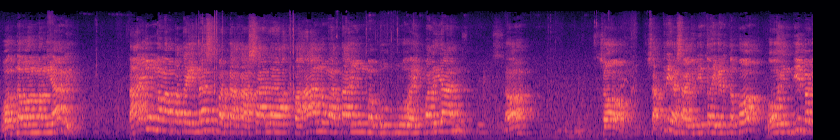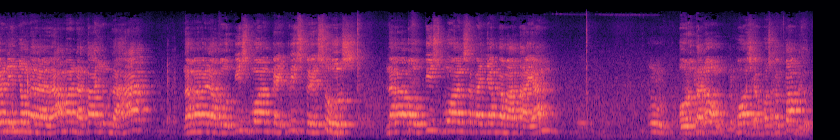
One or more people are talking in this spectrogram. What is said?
Huwag na wang mangyari. Tayong mga patay na sa pagkakasala, paano nga tayong mabubuhay pa riyan? No? So, sa 3, sabi dito ay ganito po, O hindi ba ganinyong nalalaman na tayong lahat na mga nabautismuhan kay Kristo Jesus, nangabautismuhan sa kanyang kamatayan? Hmm, puro tanong. Ano po, si Apostol Pablo.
